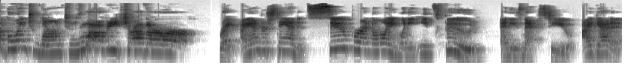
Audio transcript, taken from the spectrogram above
are going to learn to love each other. Right, I understand it's super annoying when he eats food and he's next to you. I get it.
